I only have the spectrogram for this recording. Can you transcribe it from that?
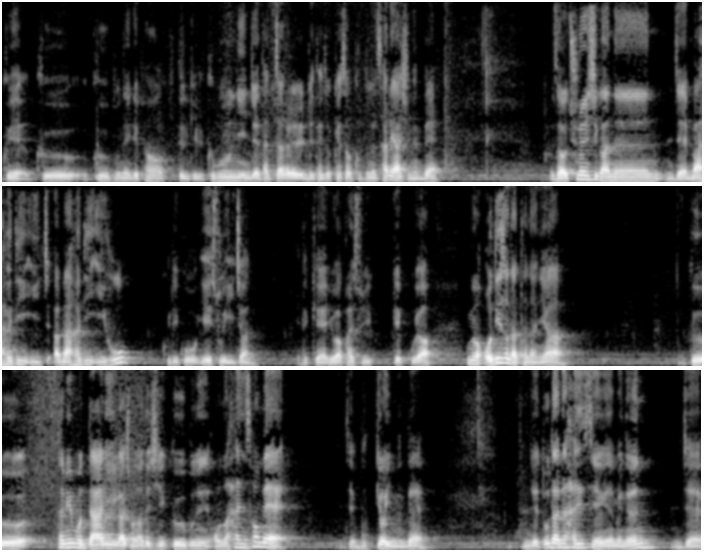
그의 그 그분에게 평화가 깃들길 그분이 이제 다짜를 이제 대적해서 그분을 살해하시는데 그래서 출현 시간은 이제 마흐디 이, 아, 마흐디 이후 그리고 예수 이전 이렇게 요약할 수 있겠고요. 그러면 어디서 나타나냐? 그 타미모 다리가 전하듯이 그분은 어느 한 섬에 이제 묶여 있는데 이제 또 다른 하디스에 의하면은 이제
